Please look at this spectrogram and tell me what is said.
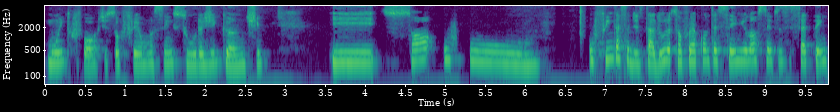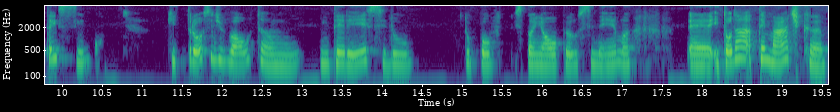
muito forte, sofreu uma censura gigante. E só o, o, o fim dessa ditadura só foi acontecer em 1975 que trouxe de volta um interesse do, do povo espanhol pelo cinema é, e toda a temática,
